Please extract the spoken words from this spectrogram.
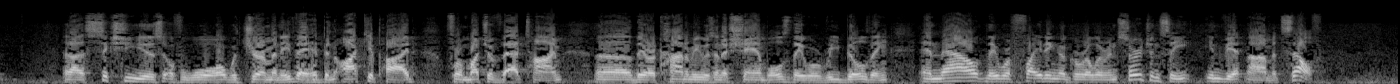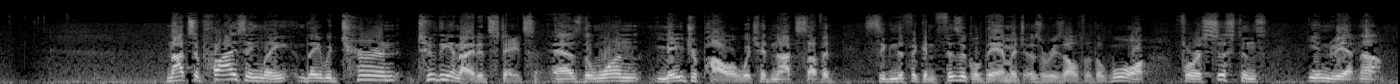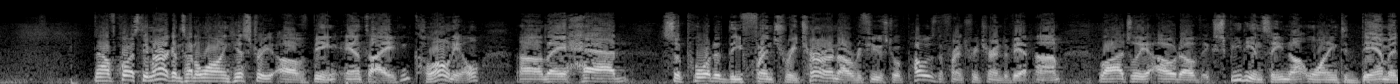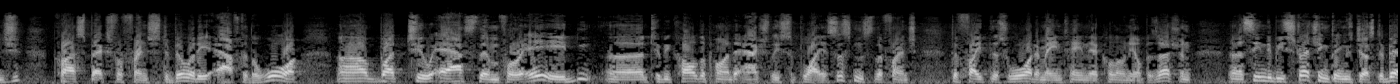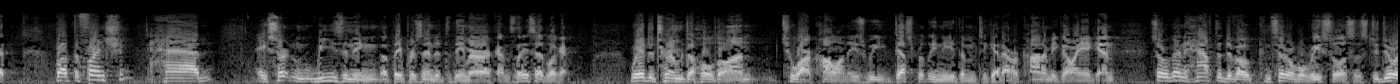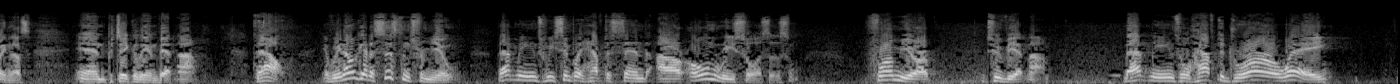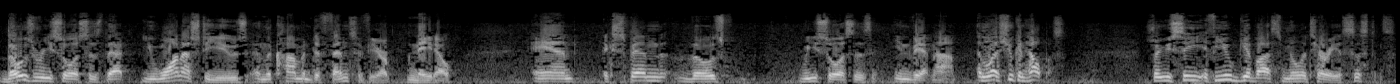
uh, six years of war with Germany. They had been occupied for much of that time. Uh, their economy was in a shambles. They were rebuilding. And now they were fighting a guerrilla insurgency in Vietnam itself. Not surprisingly, they would turn to the United States as the one major power which had not suffered significant physical damage as a result of the war for assistance in Vietnam. Now, of course, the Americans had a long history of being anti colonial. Uh, they had supported the French return or refused to oppose the French return to Vietnam, largely out of expediency, not wanting to damage prospects for French stability after the war, uh, but to ask them for aid, uh, to be called upon to actually supply assistance to the French to fight this war to maintain their colonial possession, uh, seemed to be stretching things just a bit. But the French had a certain reasoning that they presented to the Americans. They said, look, we're determined to hold on to our colonies. We desperately need them to get our economy going again. So we're going to have to devote considerable resources to doing this, and particularly in Vietnam. Now, if we don't get assistance from you, that means we simply have to send our own resources from Europe to Vietnam. That means we'll have to draw away those resources that you want us to use in the common defense of Europe, NATO, and expend those resources in Vietnam, unless you can help us. So you see, if you give us military assistance,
